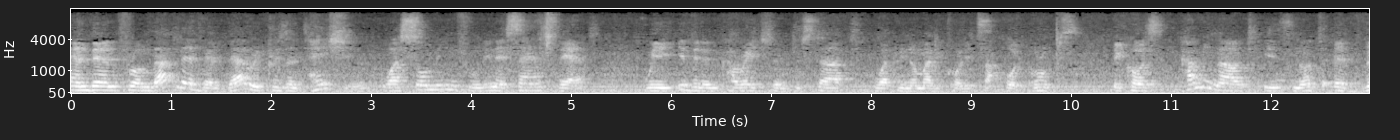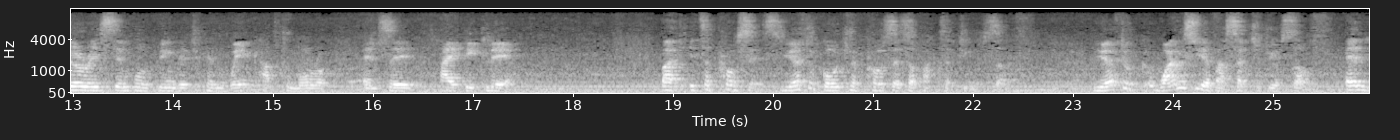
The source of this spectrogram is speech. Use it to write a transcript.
And then from that level, their representation was so meaningful in a sense that we even encouraged them to start what we normally call it support groups. Because coming out is not a very simple thing that you can wake up tomorrow and say, I declare. But it's a process. You have to go through a process of accepting yourself. You have to, once you have accepted yourself and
